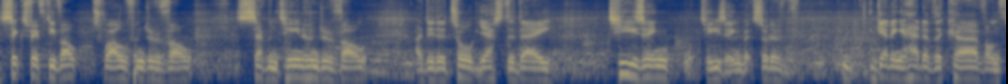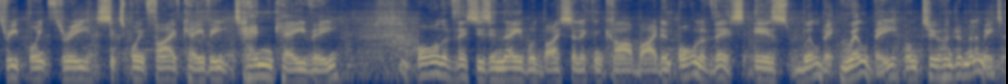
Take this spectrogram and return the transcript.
650 volt, 1200 volt. 1700 volt. I did a talk yesterday teasing, not teasing, but sort of getting ahead of the curve on 3.3, 6.5 kV, 10 kV. All of this is enabled by silicon carbide, and all of this is will be will be on 200 millimeter.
